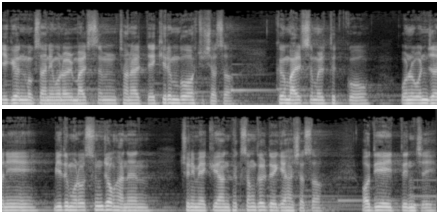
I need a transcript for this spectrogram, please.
이균 목사님 오늘 말씀 전할 때 기름 부어 주셔서 그 말씀을 듣고 오늘 온전히 믿음으로 순종하는 주님의 귀한 백성들 되게 하셔서 어디에 있든지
